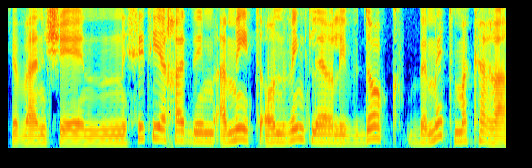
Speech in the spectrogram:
כיוון שניסיתי יחד עם עמית, און וינקלר, לבדוק באמת מה קרה.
